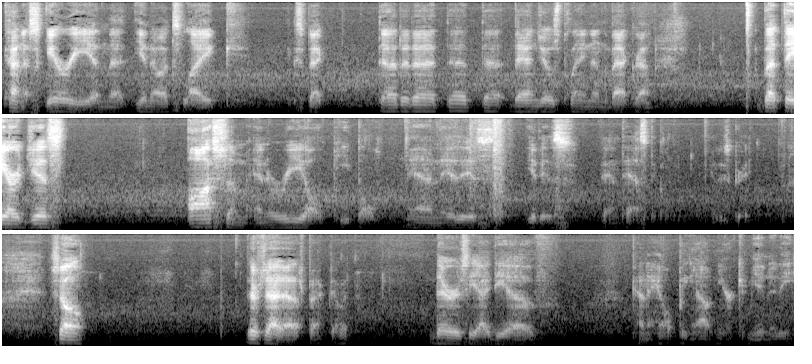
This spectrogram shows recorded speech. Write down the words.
kind of scary in that you know it's like expect da da da da da banjos playing in the background, but they are just awesome and real people, and it is it is fantastical. It is great. So there's that aspect of it. There's the idea of kind of helping out in your community.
